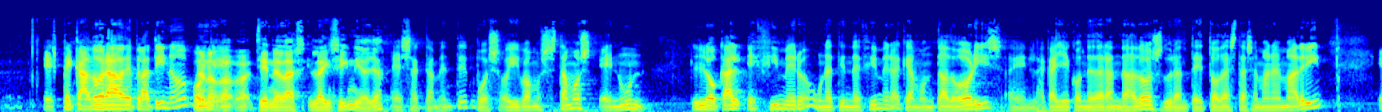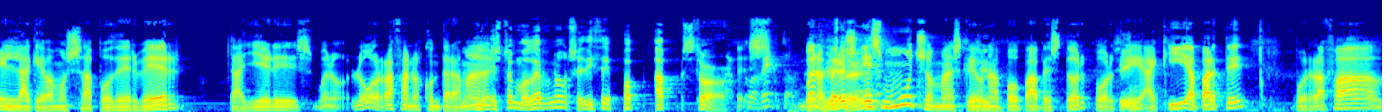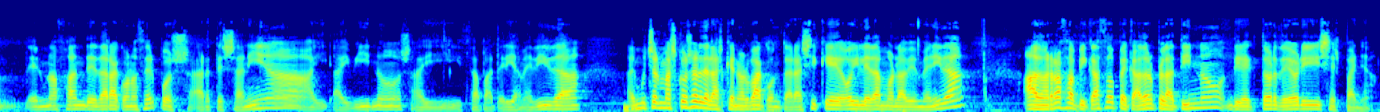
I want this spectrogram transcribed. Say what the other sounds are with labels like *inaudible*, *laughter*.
es pecadora de platino. Porque... Bueno, ah, ah, tiene la insignia ya. Exactamente, pues hoy vamos, estamos en un local efímero, una tienda efímera que ha montado Oris en la calle Conde de Aranda 2 durante toda esta semana en Madrid, en la que vamos a poder ver talleres, bueno, luego Rafa nos contará más. Esto en moderno se dice pop-up store. Correcto. Bueno, pero visto, es, ¿eh? es mucho más que Sí, sí. una pop-up store, porque Sí. aquí, aparte, pues Rafa, en un afán de dar a conocer, pues artesanía, hay, hay vinos, hay zapatería medida, hay muchas más cosas de las que nos va a contar. Así que hoy le damos la bienvenida a don Rafa Picazo, pecador platino, director de Oris España.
